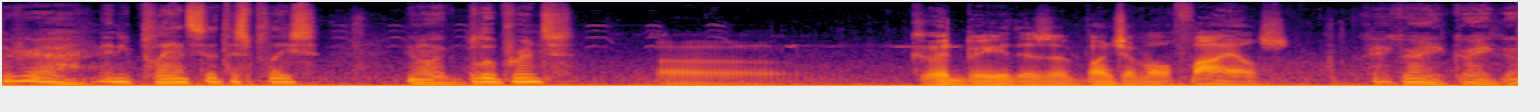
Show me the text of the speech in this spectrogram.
There uh, any plans to this place? You know, like blueprints? Uh, could be. There's a bunch of old files. Okay, great, great. Go,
